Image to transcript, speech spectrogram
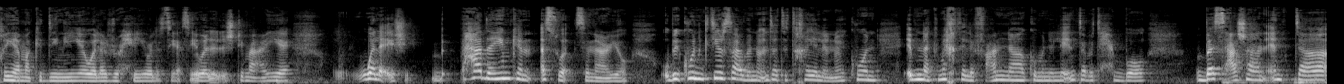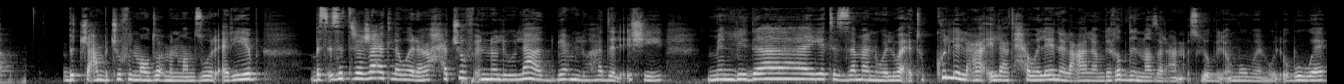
قيمك الدينية ولا الروحية ولا السياسية ولا الاجتماعية ولا إشي. هذا يمكن أسوأ سيناريو. وبيكون كتير صعب إنه أنت تتخيل إنه يكون ابنك مختلف عنك ومن اللي أنت بتحبه بس عشان أنت عم بتشوف الموضوع من منظور قريب بس إذا تراجعت لورا حتشوف إنه الأولاد بيعملوا هذا الإشي من بداية الزمن والوقت وكل العائلات حوالين العالم بغض النظر عن أسلوب الأمومة والأبوة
